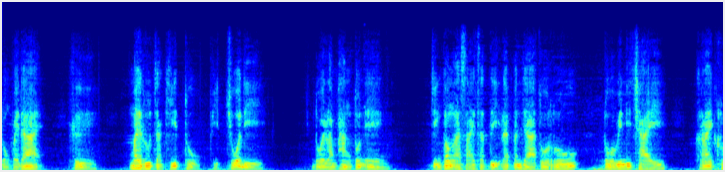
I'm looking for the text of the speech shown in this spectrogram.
ลงไปได้ คือ ไม่รู้จักคิดถูกผิดชั่วดี โดยลำพังตนเอง จึงต้องอาศัยสติและปัญญาตัวรู้ ตัววินิจฉัย ใคร่คร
